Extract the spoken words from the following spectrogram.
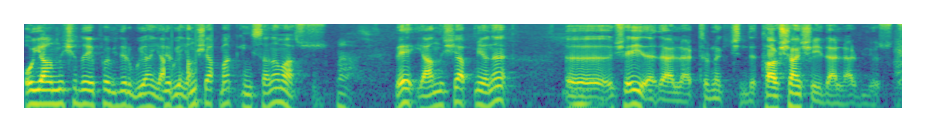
O yanlışı da yapabilir. Bu yan- yanlış yapmak insana mahsus. evet. Ve yanlış yapmayana e, şey derler tırnak içinde tavşan şeyi derler biliyorsunuz.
